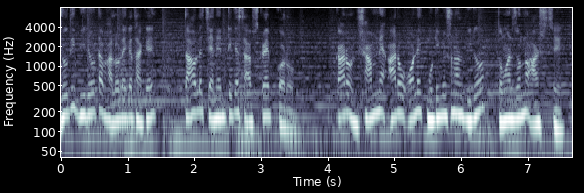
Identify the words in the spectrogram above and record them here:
যদি ভিডিওটা ভালো লেগে থাকে, তাহলে চ্যানেলটিকে সাবস্ক্রাইব করো। কারণ সামনে আরও অনেক মোটিভেশনাল ভিডিও তোমার জন্য আসছে।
